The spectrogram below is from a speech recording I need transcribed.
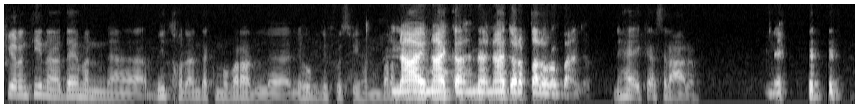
فيورنتينا. دائما بيدخل عندك المباراه اللي هو بده يفوز فيها مباراة نهاية كا- نهاية دوري أبطال أوروبا عندهم. نهائي كأس العالم.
